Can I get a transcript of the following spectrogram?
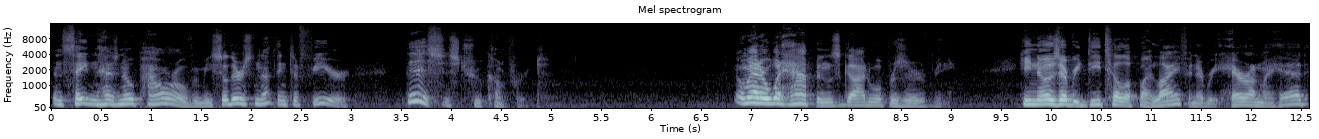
and Satan has no power over me, so there's nothing to fear. This is true comfort. No matter what happens, God will preserve me. He knows every detail of my life and every hair on my head.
